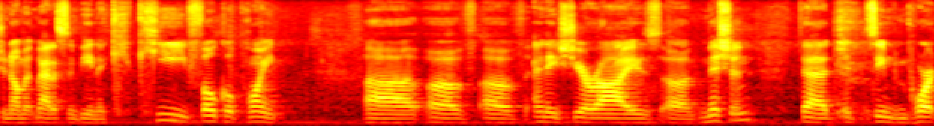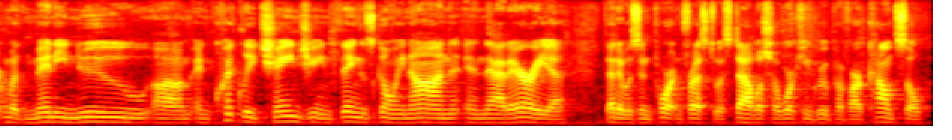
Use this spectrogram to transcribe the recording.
genomic medicine being a key focal point uh, of, of NHGRI's uh, mission, that it seemed important with many new um, and quickly changing things going on in that area, that it was important for us to establish a working group of our council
